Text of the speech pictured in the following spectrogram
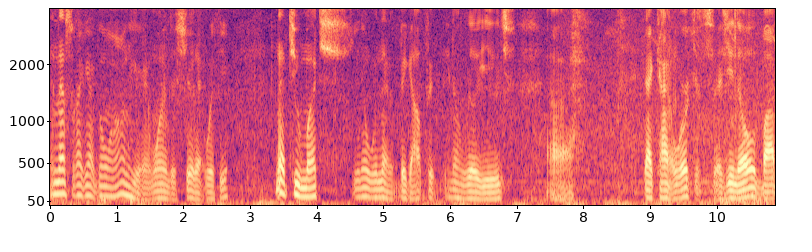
And that's what I got going on here. I wanted to share that with you not too much. You know we're not a big outfit you know really huge. Uh, that kind of work is as you know Bob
